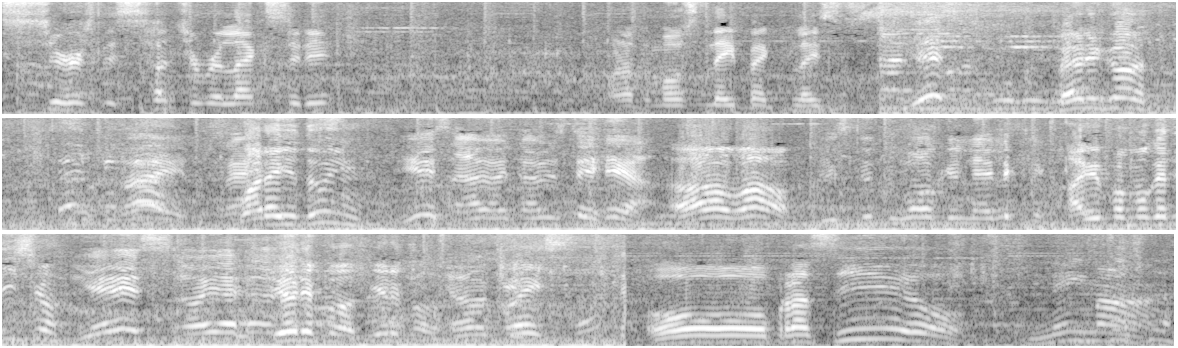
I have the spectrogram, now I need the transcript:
Seriously, such a relaxed city. One of the most laid-back places. Yes. Very good. Right. What are you doing? Yes, I, I will stay here. Oh wow. You still to walk in Nelly. Are you from Mogadishu? Yes. Oh yeah. Beautiful, beautiful. Okay. Oh, Brazil. Neymar.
